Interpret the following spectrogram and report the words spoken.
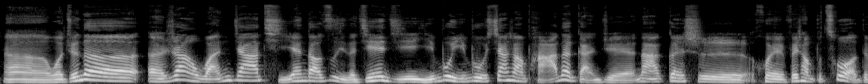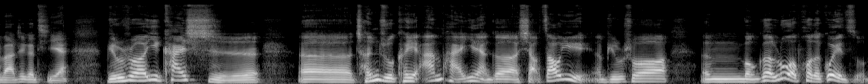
嗯，我觉得，呃，让玩家体验到自己的阶级一步一步向上爬的感觉，那更是会非常不错，对吧？这个体验，比如说一开始，呃，城主可以安排一两个小遭遇，呃，比如说，嗯，某个落魄的贵族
